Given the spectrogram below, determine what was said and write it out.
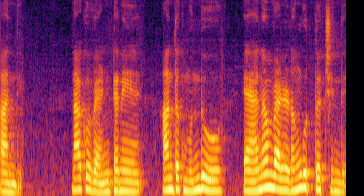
అంది. నాకు వెంటనే అంతకుముందు యానం వెళ్ళడం గుర్తొచ్చింది.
